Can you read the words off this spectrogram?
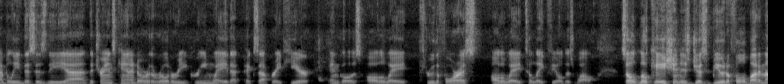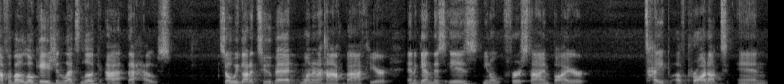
I believe this is the uh, the Trans Canada or the Rotary Greenway that picks up right here and goes all the way through the forest, all the way to Lakefield as well. So location is just beautiful. But enough about location. Let's look at the house. So we got a two bed, one and a half bath here. And again, this is, you know, first time buyer type of product. And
